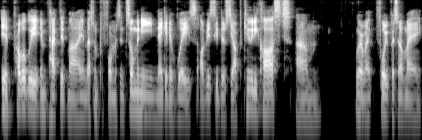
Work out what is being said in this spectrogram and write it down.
it probably impacted my investment performance in so many negative ways. Obviously, there's the opportunity cost, um, where my 40% of my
